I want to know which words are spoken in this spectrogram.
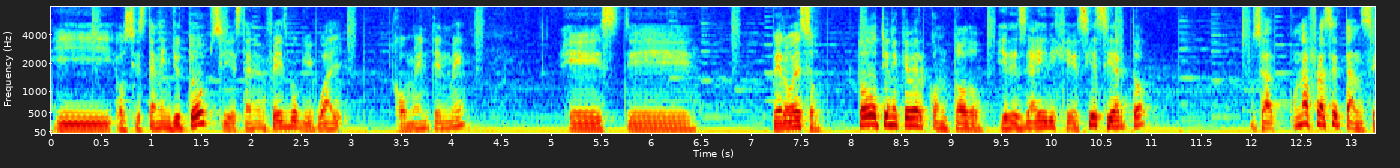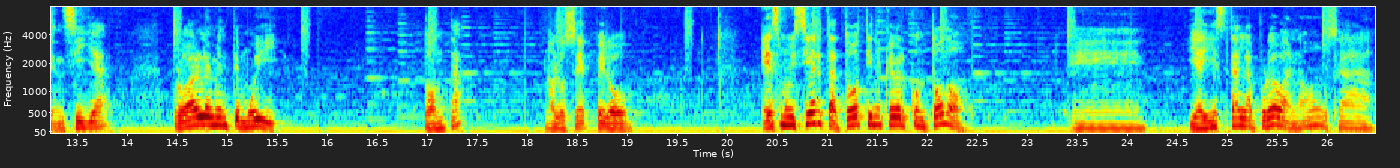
Y, o si están en YouTube, si están en Facebook, igual coméntenme. Este, pero eso, todo tiene que ver con todo. Y desde ahí dije, sí es cierto. O sea, una frase tan sencilla, probablemente muy tonta, no lo sé, pero es muy cierta, todo tiene que ver con todo. Eh, y ahí está la prueba, ¿no? O sea,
